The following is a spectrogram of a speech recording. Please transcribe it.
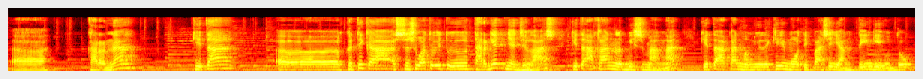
eh, karena kita eh, ketika sesuatu itu targetnya jelas, kita akan lebih semangat kita akan memiliki motivasi yang tinggi untuk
